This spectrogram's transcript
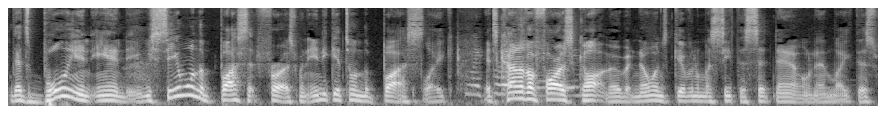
that's bullying Andy. We see him on the bus at first. When Andy gets on the bus, like, Like, it's kind of a Forrest? Gump move, but no one's giving him a seat to sit down. And like this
